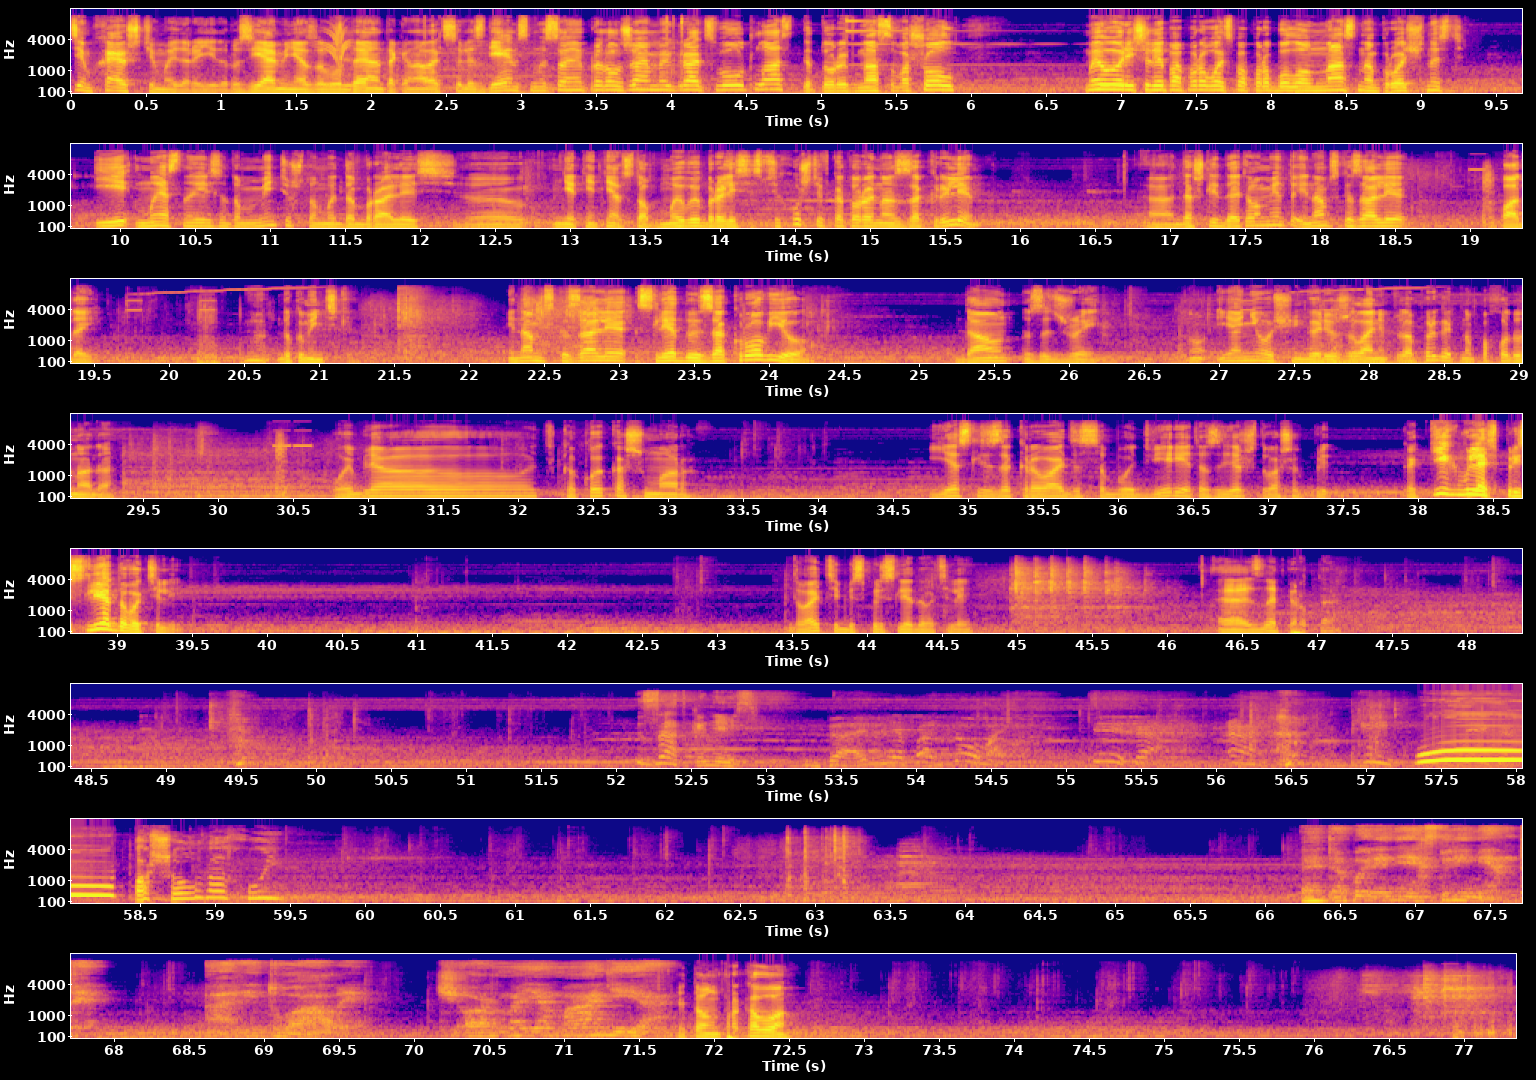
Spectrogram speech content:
Всем хайшти, мои дорогие друзья, меня зовут Дэн, это канал Excelis Games. Мы с вами продолжаем играть в Outlast, который в нас вошел. Мы его решили попробовать, попробовал он нас на прочность. И мы остановились на том моменте, что мы добрались... Э, нет, нет, нет, стоп. Мы выбрались из психушки, в которой нас закрыли. Э, дошли до этого момента, и нам сказали... Падай. Документики. И нам сказали, следуй за кровью. Down the drain. Ну, я не очень горю желанием туда прыгать, но походу надо. Ой, блядь, какой кошмар. Если закрывать за собой двери, это задержит ваших... При... Каких, блядь, преследователей? Давайте без преследователей. Э, заперто. Заткнись. Дай мне подумать. Тихо. У, пошел нахуй. Это были не эксперименты, а ритуалы. Черная магия. Это он про кого?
